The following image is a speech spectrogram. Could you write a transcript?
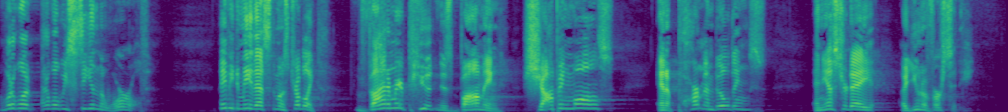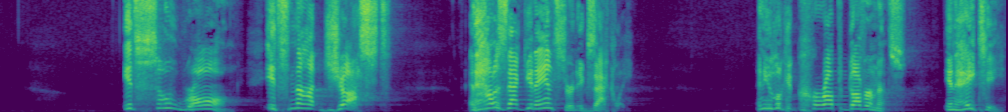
What, what, what we see in the world? Maybe to me that's the most troubling. Vladimir Putin is bombing shopping malls and apartment buildings, and yesterday, a university. It's so wrong. It's not just. And how does that get answered exactly? And you look at corrupt governments in Haiti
